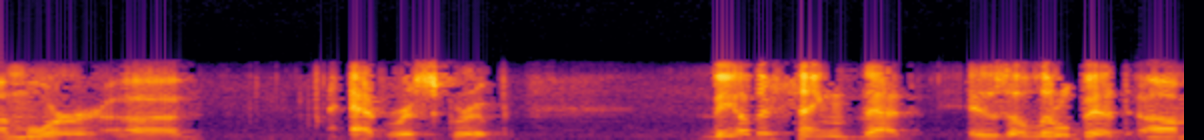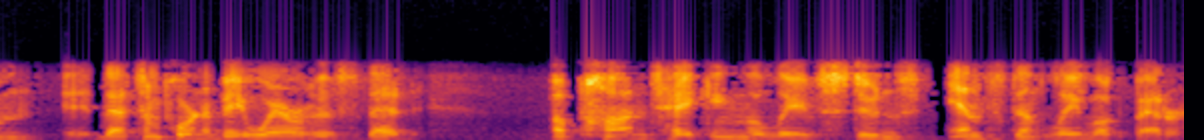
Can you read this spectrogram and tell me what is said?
a more uh, at-risk group. The other thing that is a little bit, um, that's important to be aware of is that upon taking the leave, students instantly look better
